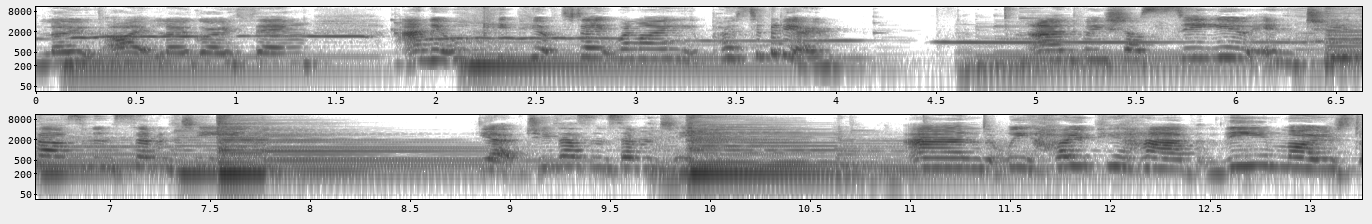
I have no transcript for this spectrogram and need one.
logo thing, and it will keep you up to date when I post a video. And we shall see you in 2017. Yeah, 2017. And we hope you have the most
